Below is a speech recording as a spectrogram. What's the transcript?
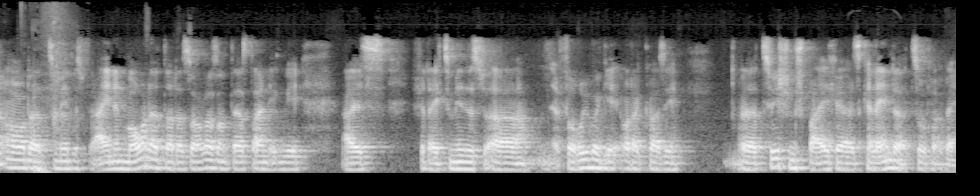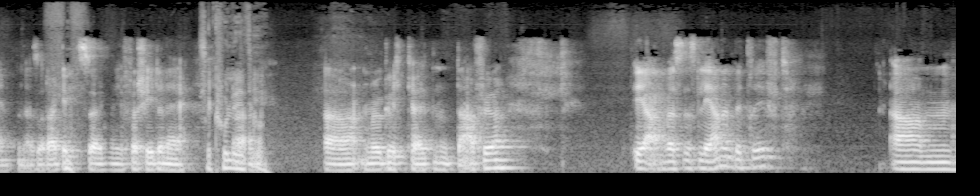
oder zumindest für einen Monat oder sowas und das dann irgendwie als vielleicht zumindest äh, vorübergehend oder quasi äh, Zwischenspeicher als Kalender zu verwenden. Also da gibt es irgendwie verschiedene. Idee. äh, Möglichkeiten dafür. Ja, was das Lernen betrifft, ähm,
